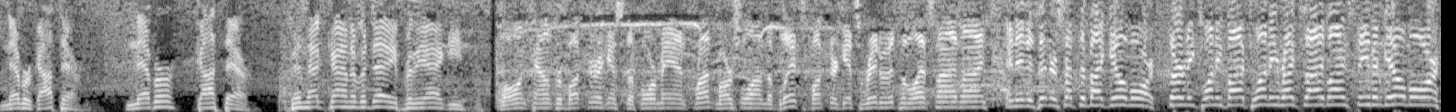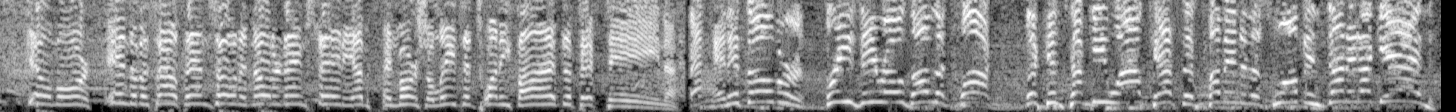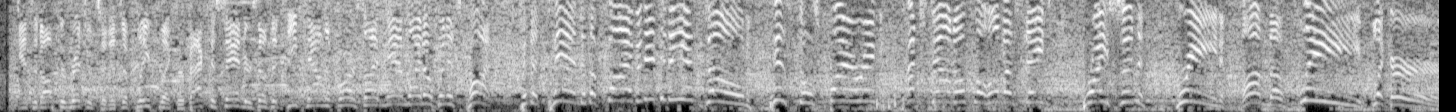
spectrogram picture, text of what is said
Never got there. Never got there. It's been that kind of a day for the Aggies. Long count for Buchner against the four man front. Marshall on the blitz. Buchner gets rid of it to the left sideline, and it is intercepted by Gilmore. 30, 25, 20, right sideline. Steven Gilmore. Gilmore into the south end zone at Notre Dame Stadium, and Marshall leads it 25 to 15. And it's over. Three zeros on the clock. The Kentucky Wildcats have come into the swamp and done it again. Hands it off to Richardson. It's a flea flicker. Back to Sanders. Does it deep down the far side. Man wide open. It's caught to the 10, to the 5, and into the end zone. Pistols firing. Touchdown, Oklahoma State's Bryson Green on the flea flicker.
